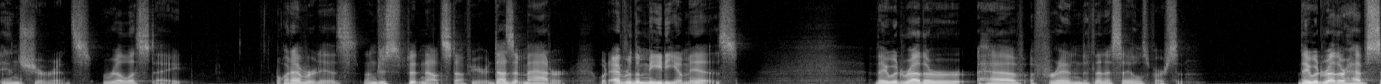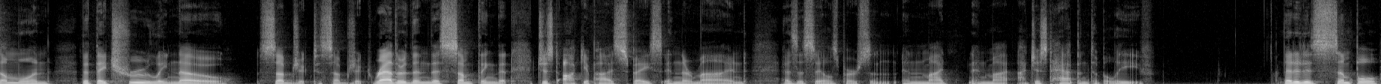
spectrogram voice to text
insurance, real estate, whatever it is, I'm just spitting out stuff here. It doesn't matter. Whatever the medium is, they would rather have a friend than a salesperson. They would rather have someone that they truly know subject to subject rather than this something that just occupies space in their mind as a salesperson. And my and my I just happen to believe that it is simple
